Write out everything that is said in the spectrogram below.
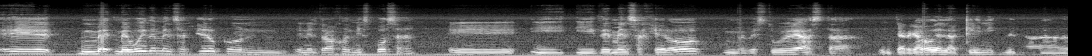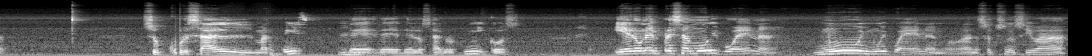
eh, me, voy de mensajero con, en el trabajo de mi esposa eh, y, de mensajero me estuve hasta encargado de la clínica, de la sucursal matriz de, de los agroquímicos y era una empresa muy buena, muy, muy buena, ¿no? A nosotros nos iba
